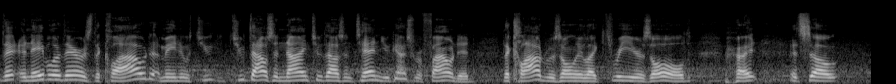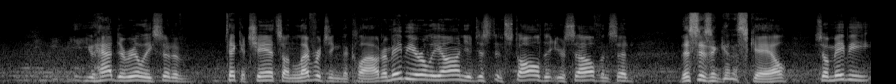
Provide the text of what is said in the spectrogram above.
the enabler there is the cloud? I mean, it was 2009, 2010, you guys were founded. The cloud was only like three years old, right? And so, you had to really sort of take a chance on leveraging the cloud, or maybe early on you just installed it yourself and said, this isn't going to scale. So maybe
